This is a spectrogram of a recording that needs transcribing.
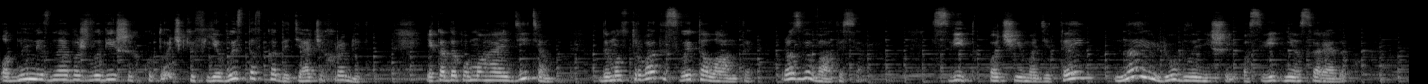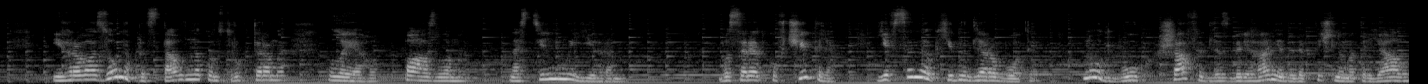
Одним із найважливіших куточків є виставка дитячих робіт, яка допомагає дітям демонструвати свої таланти, розвиватися. Світ очима дітей найулюбленіший освітній осередок. Ігрова зона представлена конструкторами Лего, пазлами, настільними іграми. В осередку вчителя є все необхідне для роботи: ноутбук, шафи для зберігання дидактичного матеріалу,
